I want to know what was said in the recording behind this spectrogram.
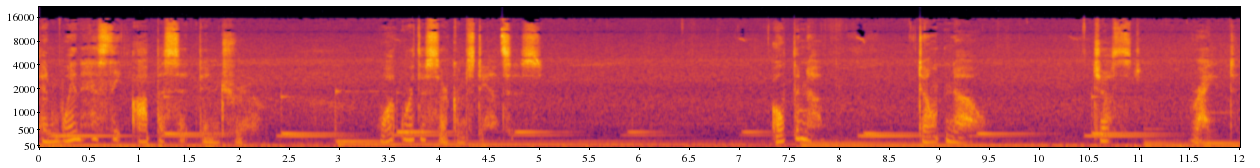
And when has the opposite been true? What were the circumstances? Open up. Don't know. Just write.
